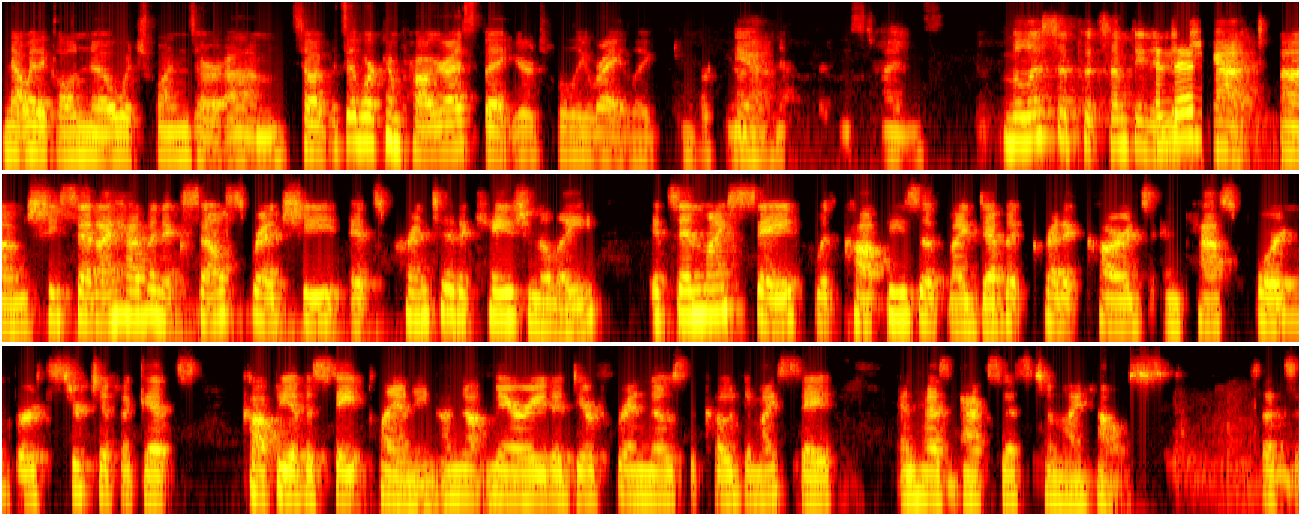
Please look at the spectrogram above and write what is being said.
And that way, like I'll know which ones are. Um, so it's a work in progress, but you're totally right. Like I'm working Yeah. on it now these times. Melissa put something in And the then- chat. Um, she said, I have an Excel spreadsheet. It's printed occasionally. It's in my safe with copies of my debit credit cards and passport, birth certificates, copy of estate planning. I'm not married. A dear friend knows the code to my safe and has access to my house. So that's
